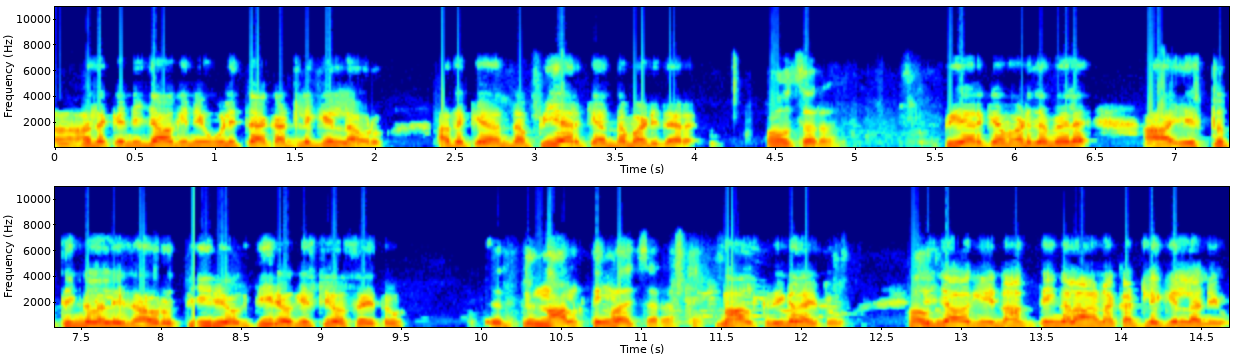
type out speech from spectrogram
ಅದಕ್ಕೆ ನಿಜವಾಗಿ ನೀವು ಉಳಿತಾಯ ಕಟ್ಲಿಕ್ಕೆ ಇಲ್ಲ ಅವರು. ಅದಕ್ಕೆ ಅಂತ ಪಿ ಆರ್ ಕೆ ಅಂತ ಮಾಡಿದ್ದಾರೆ. ಹೌದು ಸರ್. ಪಿ ಆರ್ ಕೆ ಮಾಡಿದ ಮೇಲೆ ಆ ಎಷ್ಟು ತಿಂಗಳಲ್ಲಿ ಅವರು ತೀರಿ ಹೋಗಿ ತೀರಿ ಹೋಗಿ ಎಷ್ಟು ದಿವಸ ಆಯ್ತು? ನಾಲ್ಕು ತಿಂಗಳಾಯ್ತು ಸರ್ ಅಷ್ಟೇ. ನಾಲ್ಕು ತಿಂಗಳಾಯ್ತು. ನಿಜವಾಗಿ ನಾಲ್ಕು ತಿಂಗಳ ಹಣ ಕಟ್ಲಿಕ್ಕಿಲ್ಲ ನೀವು.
